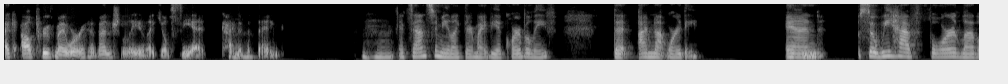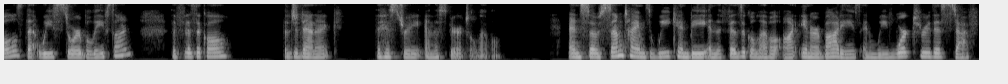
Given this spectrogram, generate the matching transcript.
I, I'll prove my worth eventually. Like you'll see it, kind mm-hmm. of a mm-hmm. thing. Mm-hmm. It sounds to me like there might be a core belief that I'm not worthy. And mm-hmm. so we have four levels that we store beliefs on the physical, the genetic, the history, and the spiritual level. And so sometimes we can be in the physical level on in our bodies and we've worked through this stuff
